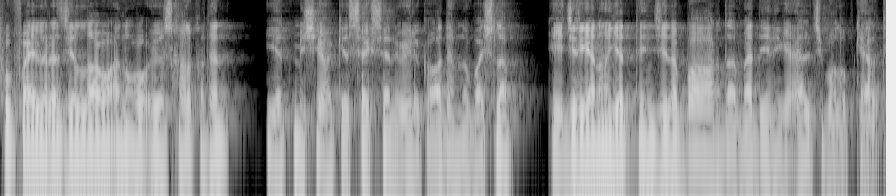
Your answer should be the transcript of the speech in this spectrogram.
tufayl roziyallohu anhu o'z xalqidan 70 yoki 80 o'ylik odamni boshlab hijriyaning 7 yili bahorda madinaga elchi bo'lib keldi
